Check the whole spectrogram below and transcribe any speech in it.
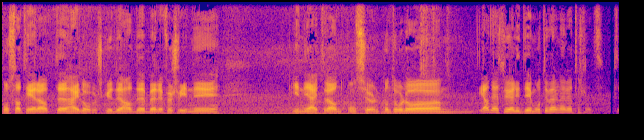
konstatere at eh, hele overskuddet hadde bare forsvunnet inn i et eller annet konsernkontor, da ja, det tror jeg er litt demotiverende, rett og slett.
